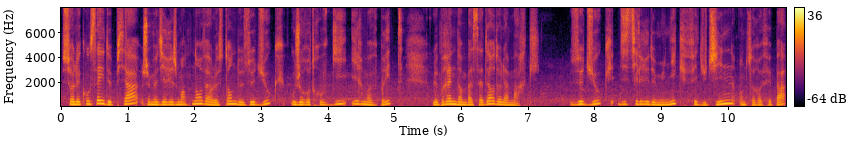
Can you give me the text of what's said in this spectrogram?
Sur les conseils de Pia, je me dirige maintenant vers le stand de The Duke où je retrouve Guy Irmovbrit, le brand ambassadeur de la marque. The Duke, distillerie de Munich, fait du gin, on ne se refait pas,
